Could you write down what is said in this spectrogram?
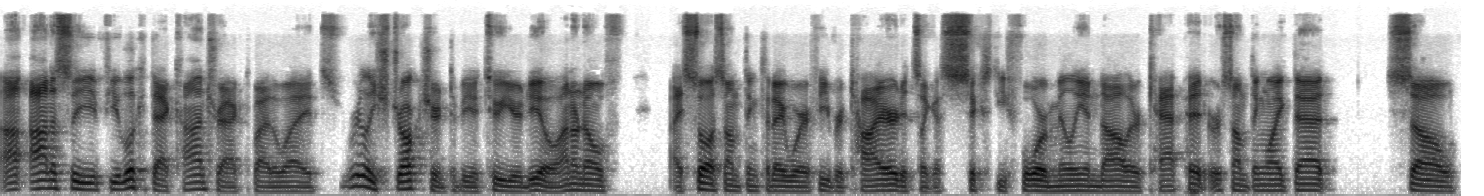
uh, honestly, if you look at that contract, by the way, it's really structured to be a two-year deal. I don't know if I saw something today where if he retired, it's like a sixty-four million dollar cap hit or something like that. So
